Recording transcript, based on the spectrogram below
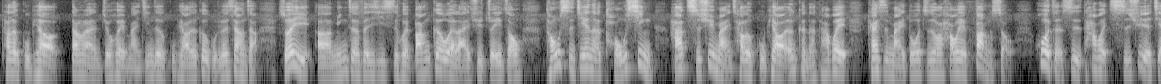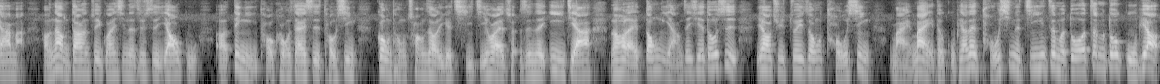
它的股票当然就会买进这个股票，个股就会上涨。所以呃，明哲分析师会帮各位来去追踪，同时间呢，投信它持续买超的股票，很可能它会开始买多之后，它会放手。或者是它会持续的加码，好，那我们当然最关心的就是妖股，呃，定影投控，再是投信共同创造了一个奇迹，后来产生的溢价，然后来东阳，这些都是要去追踪投信买卖的股票。但投信的基因这么多，这么多股票，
